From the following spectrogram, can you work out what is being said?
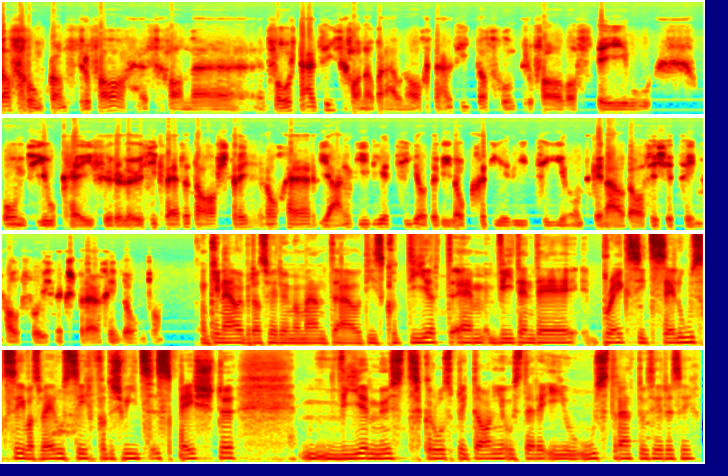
Das kommt ganz darauf an. Es kann äh, ein Vorteil sein, es kann aber auch ein Nachteil sein. Das kommt darauf an, was die EU und UK für eine Lösung werden anstreben nachher, wie eng die wird sein oder wie locker die wird sein. Und genau das ist jetzt Inhalt von unseren Gesprächen in London. Und genau über das wird im Moment auch diskutiert, ähm, wie denn der Brexit soll aussehen. Was wäre aus Sicht von der Schweiz das Beste? Wie müsste Großbritannien aus der EU austreten aus Ihrer Sicht?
